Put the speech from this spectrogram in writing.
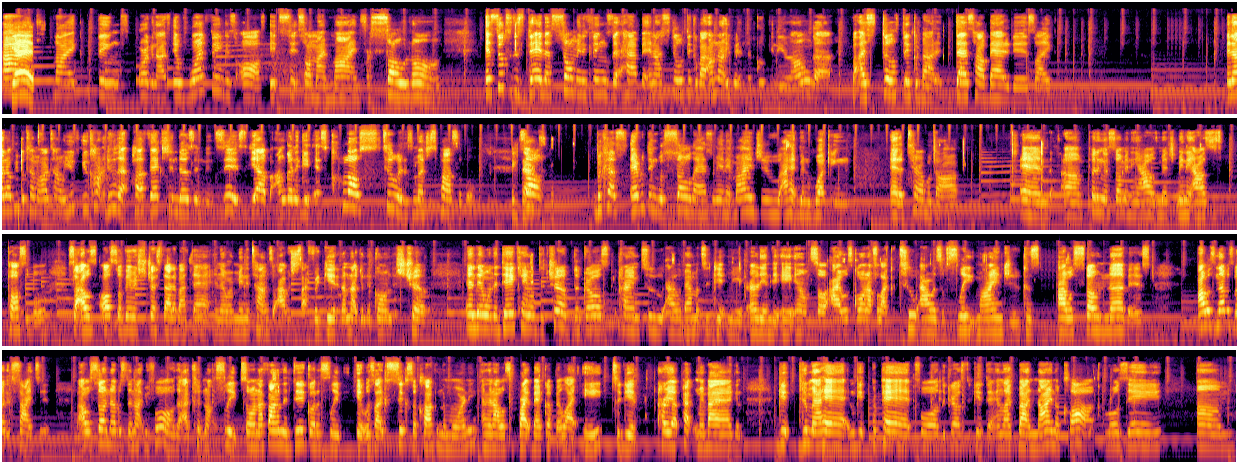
I yes. like things organized. If one thing is off, it sits on my mind for so long and still to this day, there's so many things that happen, and I still think about. it. I'm not even in the group any longer, but I still think about it. That's how bad it is. Like, and I know people tell me all the time, "Well, you you can't do that. Perfection doesn't exist." Yeah, but I'm gonna get as close to it as much as possible. Exactly. So, because everything was so last minute, mind you, I had been working at a terrible job and um, putting in so many hours, many hours possible. So I was also very stressed out about that. And there were many times where I was just like, forget it, I'm not going to go on this trip. And then when the day came of the trip, the girls came to Alabama to get me early in the AM. So I was going off for like two hours of sleep, mind you, because I was so nervous. I was nervous but excited. I was so nervous the night before that I could not sleep. So when I finally did go to sleep, it was like six o'clock in the morning, and then I was right back up at like eight to get hurry up, pack my bag, and get do my hair and get prepared for the girls to get there. And like by nine o'clock, Rose, um,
